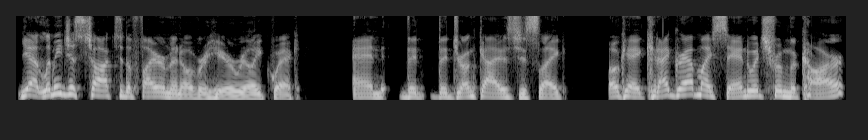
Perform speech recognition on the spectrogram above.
yeah, let me just talk to the fireman over here really quick. And the the drunk guy is just like, okay, can I grab my sandwich from the car?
